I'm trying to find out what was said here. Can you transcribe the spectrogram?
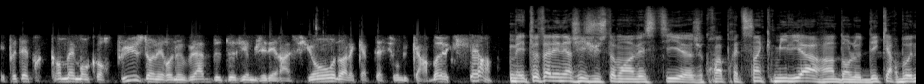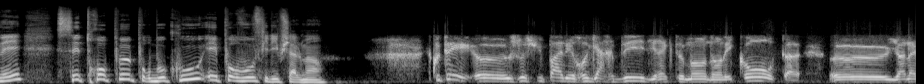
et peut-être quand même encore plus dans les renouvelables de deuxième génération, dans la captation du carbone, etc. Mais Total Energy justement investi, je crois, près de 5 milliards hein, dans le décarboné. C'est trop peu pour beaucoup, et pour vous, Philippe Chalmin? Écoutez, euh, je suis pas allé regarder directement dans les comptes. Il euh, y en a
